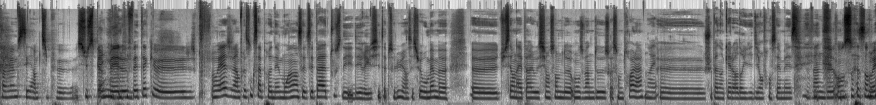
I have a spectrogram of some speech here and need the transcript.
quand même, c'est un petit peu suspect. Mais le fait est que, pff, ouais, j'ai l'impression que ça prenait moins. C'est pas tous des, des réussites absolues, hein, c'est sûr. Ou même, euh, euh, tu sais, on avait parlé aussi ensemble de 11, 22, 63 là. Ouais. Euh, je sais pas dans quel ordre il est dit en français, mais c'est 22, 11, 63, Ouais.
